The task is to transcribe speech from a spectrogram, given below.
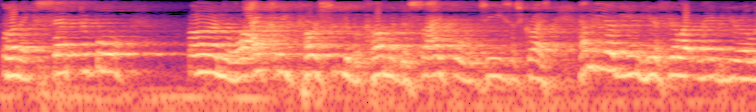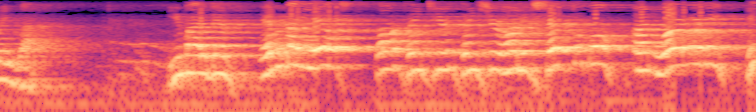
unacceptable, unlikely person to become a disciple of Jesus Christ. How many of you in here feel like maybe you're a Levi? You might have been, everybody else thought, think you're, thinks you're unacceptable, unworthy. He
